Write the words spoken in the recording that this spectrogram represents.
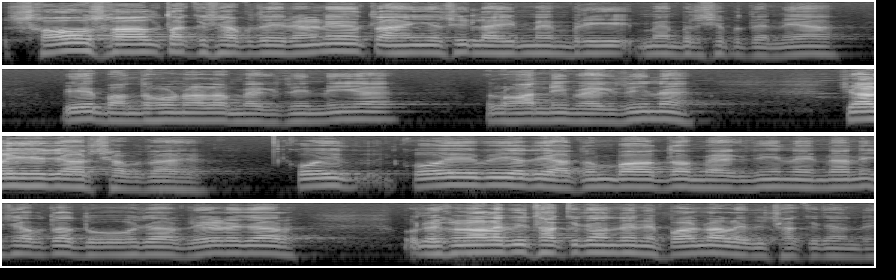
100 ਸਾਲ ਤੱਕ ਛਪਦੇ ਰਹਿਣੇ ਆ ਤਾਂ ਹੀ ਅਸੀਂ ਲਾਈਵ ਮੈਂਬਰੀ ਮੈਂਬਰਸ਼ਿਪ ਦਿੰਦੇ ਆ। ਵੀ ਇਹ ਬੰਦ ਹੋਣ ਵਾਲਾ ਮੈਗਜ਼ੀਨ ਨਹੀਂ ਹੈ ਰੂਹਾਨੀ ਮੈਗਜ਼ੀਨ ਹੈ। 40000 ਛਪਦਾ ਹੈ। ਕੋਈ ਕੋਈ ਵੀ ਅਧਿਆਤਮਵਾਦ ਦਾ ਮੈਗਜ਼ੀਨ ਇੰਨਾ ਨਹੀਂ ਛਪਦਾ 2000 1500 ਉਹ ਲਿਖਣ ਵਾਲੇ ਵੀ ਥੱਕ ਜਾਂਦੇ ਨੇ, ਪੜ੍ਹਨ ਵਾਲੇ ਵੀ ਥੱਕ ਜਾਂਦੇ।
